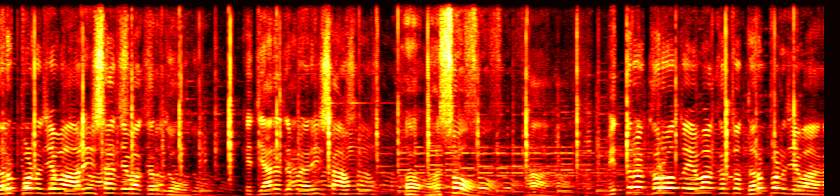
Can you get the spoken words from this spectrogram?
દર્પણ જેવા, અરીસા જેવા કરજો. કે જ્યારે તમે અરીસા હમ હસો, હા. મિત્ર કરો તો એવા કરજો, દર્પણ જેવા.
